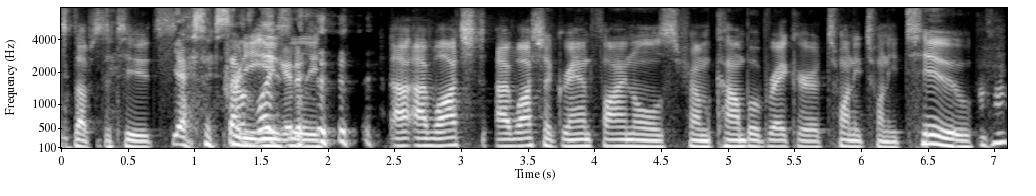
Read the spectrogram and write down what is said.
substitutes. Yes, it pretty like easily. it. I, I watched I watched a grand finals from Combo Breaker 2022, Mhm.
